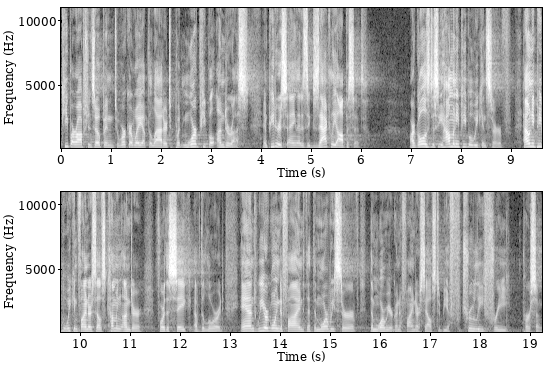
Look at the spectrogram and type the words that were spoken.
keep our options open, to work our way up the ladder, to put more people under us, And Peter is saying that is exactly opposite. Our goal is to see how many people we can serve, how many people we can find ourselves coming under for the sake of the Lord. And we are going to find that the more we serve, the more we are going to find ourselves to be a f- truly free person.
